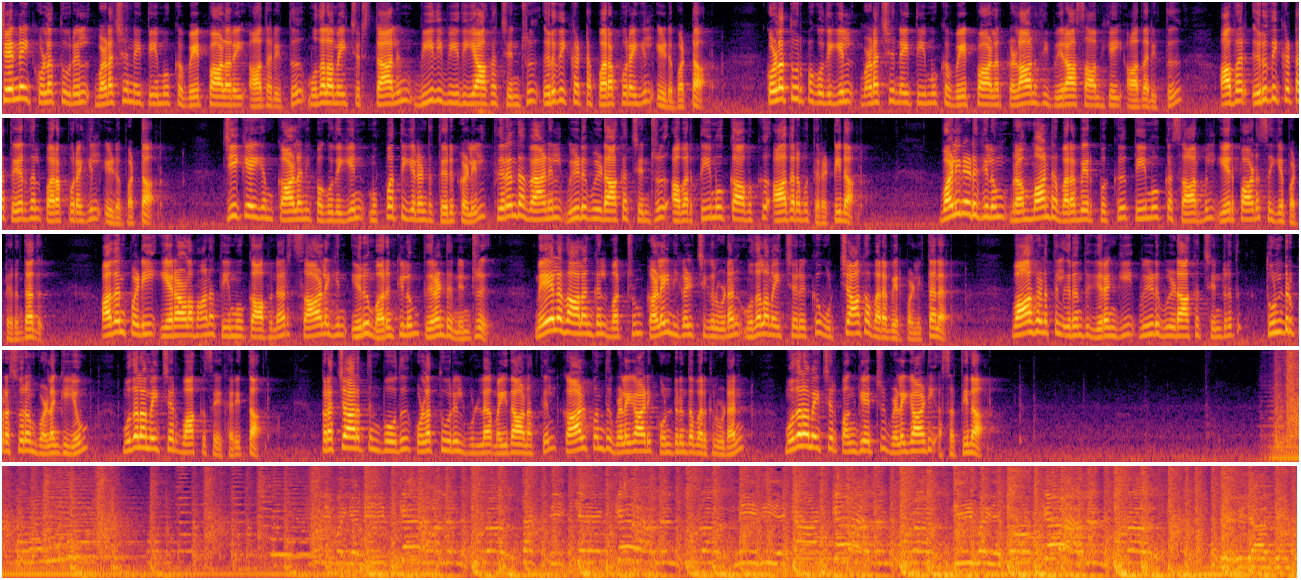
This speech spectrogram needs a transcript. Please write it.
சென்னை குளத்தூரில் வடசென்னை திமுக வேட்பாளரை ஆதரித்து முதலமைச்சர் ஸ்டாலின் வீதி வீதியாக சென்று இறுதிக்கட்ட பரப்புரையில் ஈடுபட்டார். குளத்தூர் பகுதியில் வடசென்னை திமுக வேட்பாளர் கலாநிதி வீராசாமியை ஆதரித்து அவர் இறுதிக்கட்ட தேர்தல் பரப்புரையில் ஈடுபட்டார். ஜிகேஎம் காலனி பகுதியின் முப்பத்தி இரண்டு தெருக்களில் திறந்த வேனில் வீடு வீடாக சென்று அவர் திமுகவுக்கு ஆதரவு திரட்டினார். வழிநெடுகிலும் பிரம்மாண்ட வரவேற்புக்கு திமுக சார்பில் ஏற்பாடு செய்யப்பட்டிருந்தது. அதன்படி ஏராளமான திமுகவினர் சாலையின் இரு மருங்கிலும் திரண்டு நின்று மேலதாளங்கள் மற்றும் கலை நிகழ்ச்சிகளுடன் முதலமைச்சருக்கு உற்சாக வரவேற்பளித்தனர் வாகனத்தில் இருந்து இறங்கி வீடு வீடாக சென்று துண்டு பிரசுரம் வழங்கியும் முதலமைச்சர் வாக்கு சேகரித்தார். பிரச்சாரத்தின் போது குளத்தூரில் உள்ள மைதானத்தில் கால்பந்து விளையாடிக் கொண்டிருந்தவர்களுடன் முதலமைச்சர் பங்கேற்று விளையாடி அசத்தினார். உரிமையை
